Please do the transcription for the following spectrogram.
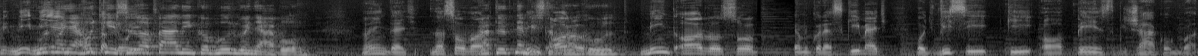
mi, mi, burgonya, hogy készül a pálinka burgonyából? Na mindegy. Na szóval... Hát ők nem isznak alkoholt. Mind arról szól, amikor ez kimegy, hogy viszi ki a pénzt zsákokban.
